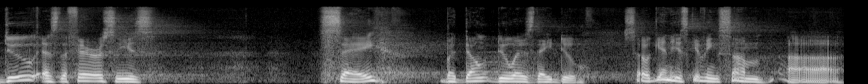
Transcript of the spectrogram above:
do as the Pharisees say, but don't do as they do. So, again, he's giving some uh,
